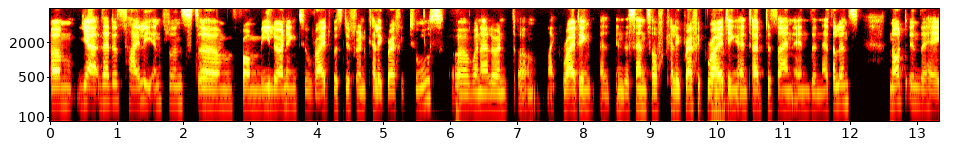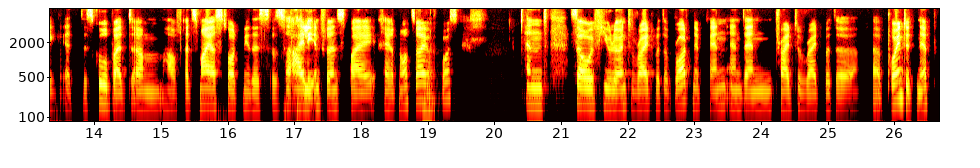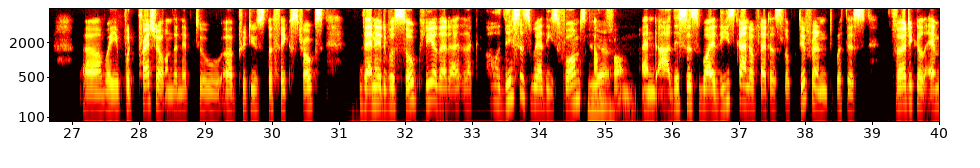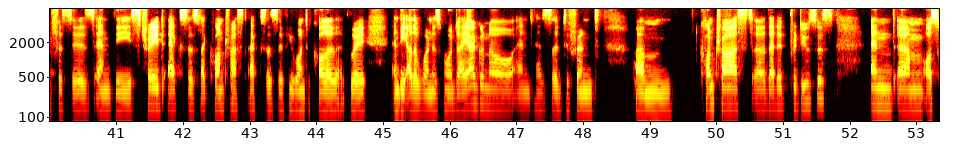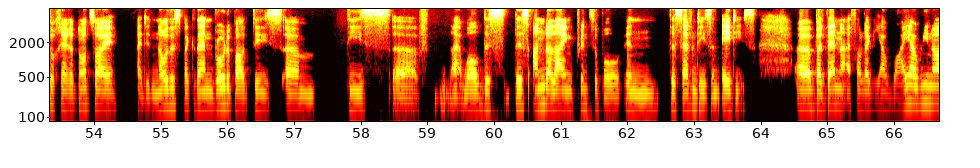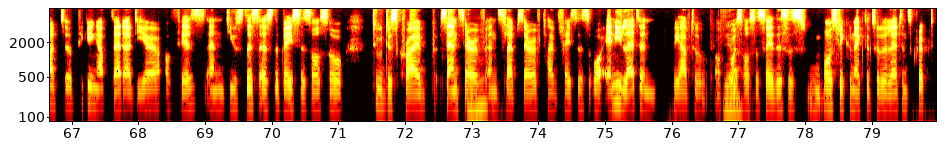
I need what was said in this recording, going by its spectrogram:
um, yeah, that is highly influenced um, from me learning to write with different calligraphic tools. Uh, when I learned um, like writing uh, in the sense of calligraphic writing yeah. and type design in the Netherlands, not in The Hague at the school, but um, how Fred Smeijers taught me this is highly influenced by Gerrit Noordzij, yeah. of course. And so if you learn to write with a broad nib pen and then try to write with a, a pointed nib, uh, where you put pressure on the nib to uh, produce the thick strokes, then it was so clear that I like, oh, this is where these forms come yeah. from, and uh, this is why these kind of letters look different with this vertical emphasis and the straight axis, like contrast axis, if you want to call it that way, and the other one is more diagonal and has a different um, contrast uh, that it produces. And um, also Gerrit Noordzij, I didn't know this back then, wrote about these um, these uh, well this this underlying principle in the 70s and 80s uh, but then i thought like yeah why are we not uh, picking up that idea of his and use this as the basis also to describe sans serif mm-hmm. and slab serif typefaces or any latin we have to, of yeah. course, also say this is mostly connected to the Latin script,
